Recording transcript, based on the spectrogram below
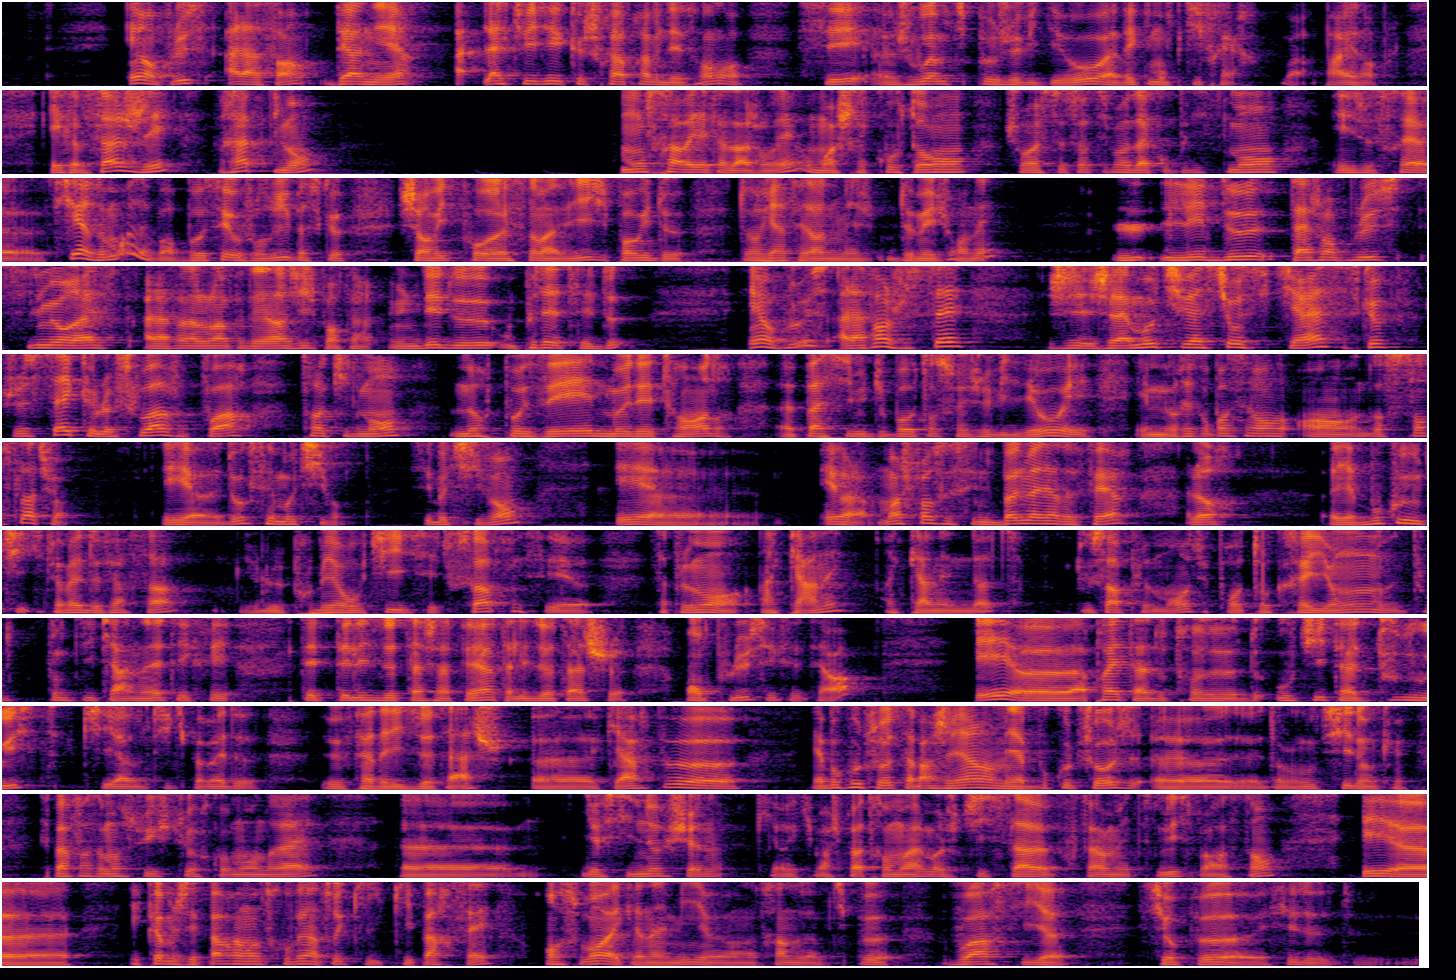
Et en plus, à la fin, dernière, l'activité que je ferai après me détendre, c'est euh, jouer un petit peu aux jeux vidéo avec mon petit frère. Voilà, par exemple. Et comme ça, j'ai rapidement mon travail à faire de la journée. Moi, je serai content, j'aurai ce sentiment d'accomplissement et je serai euh, fier de moi d'avoir bossé aujourd'hui parce que j'ai envie de progresser dans ma vie. J'ai pas envie de, de rien faire de mes, de mes journées. Les deux tâches en plus, s'il me reste à la fin de la un peu d'énergie, je peux en faire une des deux ou peut-être les deux. Et en plus, à la fin, je sais j'ai la motivation aussi qui reste parce que je sais que le soir, je vais pouvoir tranquillement me reposer, me détendre, euh, passer du bon temps sur les jeux vidéo et, et me récompenser en, dans ce sens-là, tu vois. Et euh, donc c'est motivant. C'est motivant. Et, euh, et voilà, moi je pense que c'est une bonne manière de faire. Alors, il y a beaucoup d'outils qui permettent de faire ça. Le premier outil, c'est tout simple, c'est simplement un carnet, un carnet de notes. Tout simplement, tu prends ton crayon, ton, petit carnet, t'écris tes, tes listes de tâches à faire, ta liste de tâches en plus, etc. Et euh, après, tu as d'autres outils, tu as Todoist, qui est un outil qui permet de, faire des listes de tâches, euh, qui est un peu... Euh, il y a beaucoup de choses, ça marche bien, mais il y a beaucoup de choses euh, dans l'outil, donc c'est pas forcément celui que je te recommanderais. il y a aussi Notion, qui, qui marche pas trop mal. Moi, j'utilise ça pour faire mes to pour l'instant. Et, et comme j'ai pas vraiment trouvé un truc qui, qui, est parfait, en ce moment avec un ami, est en train de un petit peu voir si si on peut essayer de,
